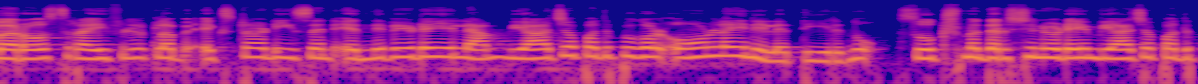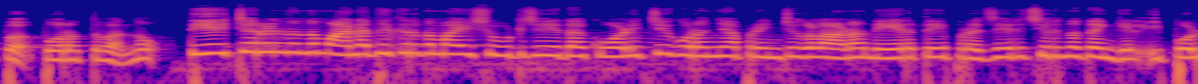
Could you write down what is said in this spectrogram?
Barroz rifle club extra decent എന്നിവയുടെയെല്ലാം വ്യാജ പതിപ്പുകൾ ഓൺലൈനിലെത്തിയിരുന്നു. സൂക്ഷ്മദർശിനിയുടെയും വ്യാജ പതിപ്പ് പുറത്തുവന്നു. തിയേറ്ററിൽ നിന്നും അനധികൃതമായി ഷൂട്ട് ചെയ്ത ക്വാളിറ്റി കുറഞ്ഞ പ്രിന്റുകളാണ് നേരത്തെ പ്രചരിച്ചിരുന്നതെങ്കിൽ ഇപ്പോൾ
